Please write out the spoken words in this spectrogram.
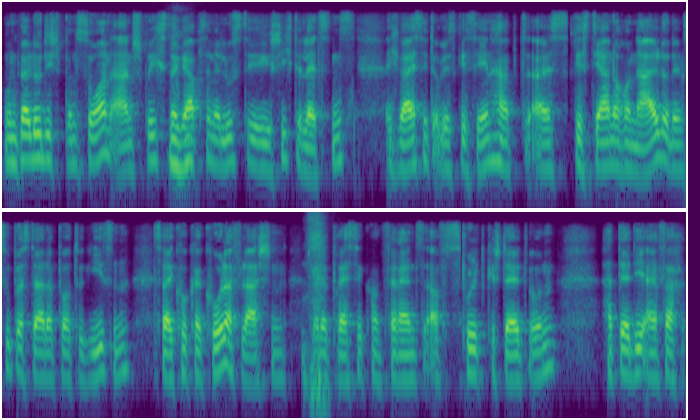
Und weil du die Sponsoren ansprichst, da mhm. gab es eine lustige Geschichte letztens. Ich weiß nicht, ob ihr es gesehen habt, als Cristiano Ronaldo, dem Superstar der Portugiesen, zwei Coca-Cola-Flaschen bei der Pressekonferenz aufs Pult gestellt wurden, hat er die einfach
